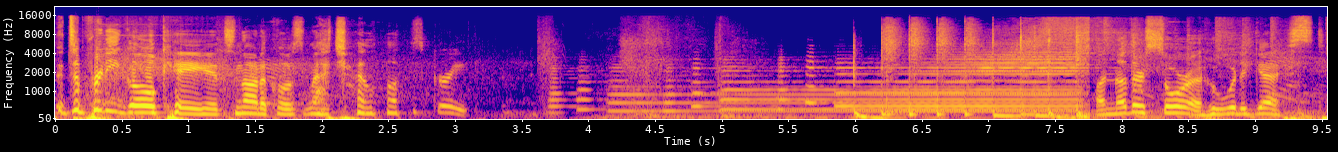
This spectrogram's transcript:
It's a pretty go okay, it's not a close match. I lost. Great. Another Sora, who would have guessed?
